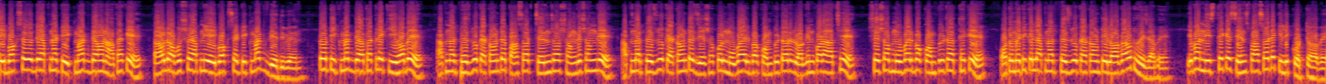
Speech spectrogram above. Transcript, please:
এই বক্সে যদি আপনার টিকমার্ক দেওয়া না থাকে, তাহলে অবশ্যই আপনি এই বক্সে টিকমার্ক দিয়ে দিবেন। তো টিকমার্ক দেওয়া থাকলে কি হবে? আপনার ফেসবুক অ্যাকাউন্টে পাসওয়ার্ড চেঞ্জ হওয়ার সঙ্গে সঙ্গে আপনার ফেসবুক অ্যাকাউন্টে যে সকল মোবাইল বা কম্পিউটারে লগ করা আছে, সেসব মোবাইল বা কম্পিউটার থেকে অটোমেটিক্যালি আপনার ফেসবুক অ্যাকাউন্টটি লগ আউট হয়ে যাবে। এবার নিচ থেকে চেঞ্জ পাসওয়ার্ডে ক্লিক করতে হবে।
